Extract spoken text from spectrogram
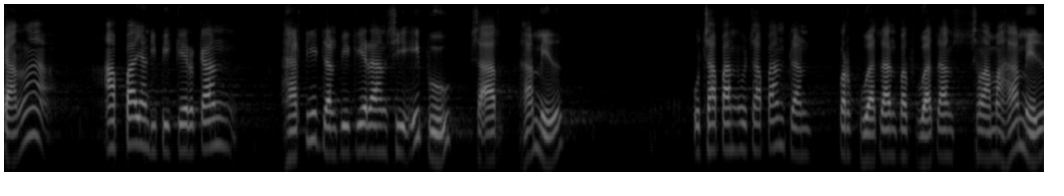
Karena apa yang dipikirkan hati dan pikiran si ibu saat hamil, ucapan-ucapan dan perbuatan-perbuatan selama hamil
